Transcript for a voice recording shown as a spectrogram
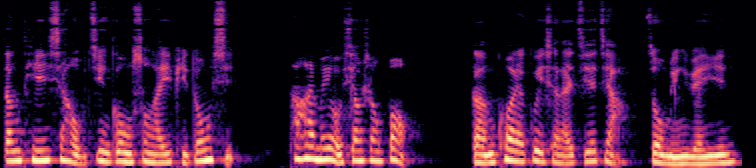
当天下午进贡送来一批东西，他还没有向上报，赶快跪下来接驾，奏明原因。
